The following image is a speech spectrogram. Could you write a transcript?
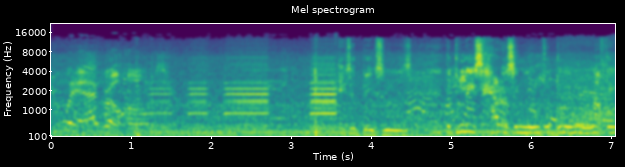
You wear aggro, Holmes. Databases. The police harassing you for doing nothing.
